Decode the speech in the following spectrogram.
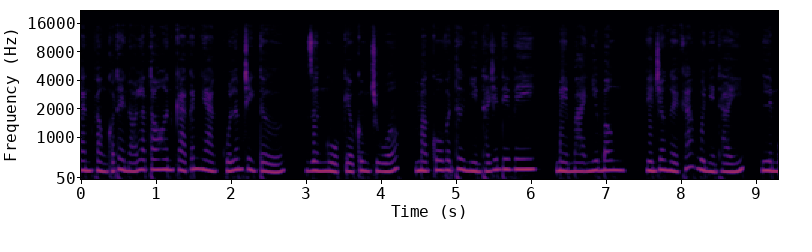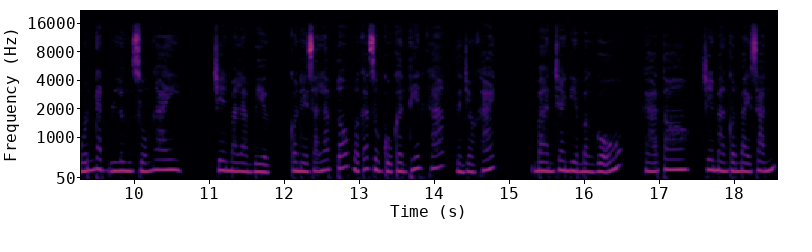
Căn phòng có thể nói là to hơn cả căn nhà của Lâm Trình Tử, giường ngủ kiểu công chúa mà cô vẫn thường nhìn thấy trên tivi, mềm mại như bông, khiến cho người khác vừa nhìn thấy liền muốn đặt lưng xuống ngay. Trên bàn làm việc còn để sẵn laptop và các dụng cụ cần thiết khác dành cho khách. Bàn trang điểm bằng gỗ, khá to, trên bàn còn bày sẵn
